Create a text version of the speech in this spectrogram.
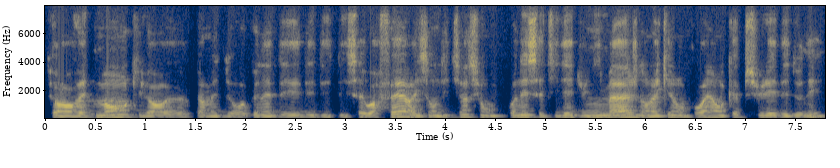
sur leurs vêtements qui leur euh, permettent de reconnaître des, des, des savoir-faire. Ils se sont dit, tiens, si on prenait cette idée d'une image dans laquelle on pourrait encapsuler des données,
